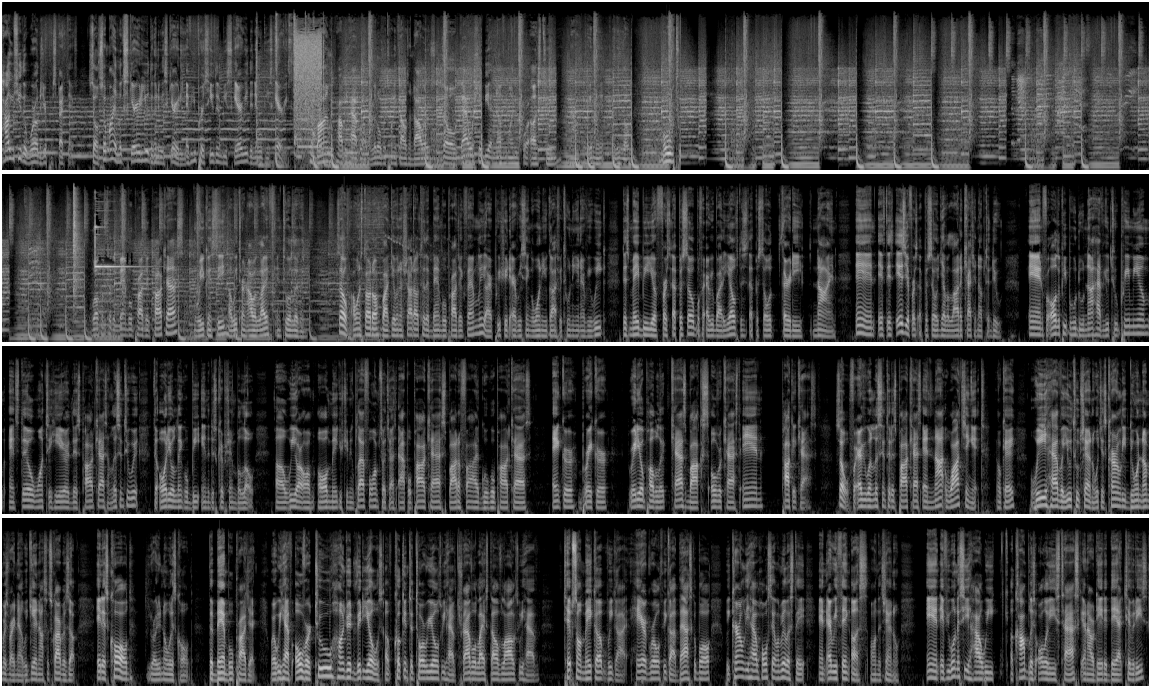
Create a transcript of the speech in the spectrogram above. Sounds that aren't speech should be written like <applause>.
how you see the world is your perspective. So if somebody looks scary to you, they're gonna be scary to you. If you perceive them to be scary, then it will be scary. Combined, we probably have like a little over twenty thousand dollars. So that should be enough money for us to. Wait a minute. Here we go. Move to. Welcome to the Bamboo Project Podcast, where you can see how we turn our life into a living. So, I want to start off by giving a shout out to the Bamboo Project family. I appreciate every single one of you guys for tuning in every week. This may be your first episode, but for everybody else, this is episode 39. And if this is your first episode, you have a lot of catching up to do. And for all the people who do not have YouTube Premium and still want to hear this podcast and listen to it, the audio link will be in the description below. Uh, we are on all major streaming platforms such as Apple Podcasts, Spotify, Google Podcasts, Anchor, Breaker, Radio Public, Castbox, Overcast, and Pocket Cast. So, for everyone listening to this podcast and not watching it, okay, we have a YouTube channel which is currently doing numbers right now. We're getting our subscribers up. It is called, you already know what it's called, The Bamboo Project, where we have over 200 videos of cooking tutorials. We have travel lifestyle vlogs. We have tips on makeup, we got hair growth, we got basketball. We currently have wholesale and real estate and everything us on the channel. And if you want to see how we accomplish all of these tasks and our day to day activities,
